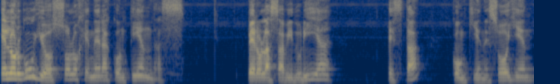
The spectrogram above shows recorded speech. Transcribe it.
el orgullo solo genera contiendas, pero la sabiduría está con quienes oyen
